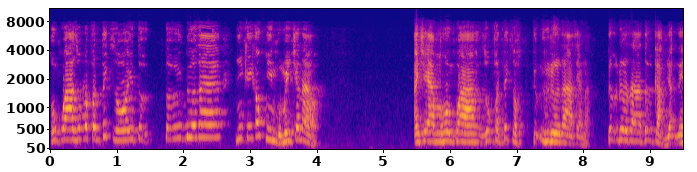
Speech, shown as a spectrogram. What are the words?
Hôm qua Dũng đã phân tích rồi, tự tự đưa ra những cái góc nhìn của mình thế nào. Anh chị em hôm qua Dũng phân tích rồi, tự đưa ra xem nào tự đưa ra, tự cảm nhận đi.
